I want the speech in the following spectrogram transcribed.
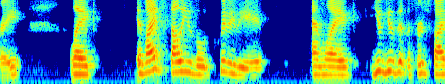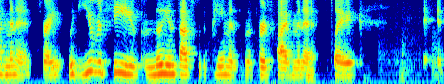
right like if i sell you the liquidity and like you use it in the first five minutes right like you receive a million sats worth of payments in the first five minutes like it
